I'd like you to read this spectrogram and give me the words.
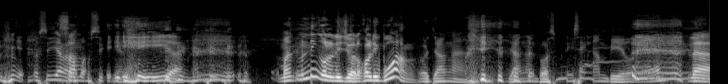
Pasti yang Sama musiknya. iya. Mending kalau dijual, kalau dibuang. Oh jangan, jangan bos, mending saya ngambil ya. Nah,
